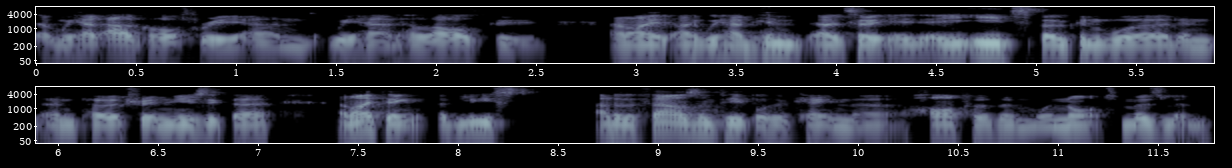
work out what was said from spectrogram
and we had alcohol free and we had halal food. And I, I we had Hind, uh, so Eid spoken word and, and poetry and music there. And I think at least out of the thousand people who came there, half of them were not Muslim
